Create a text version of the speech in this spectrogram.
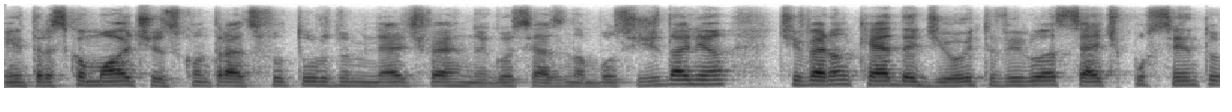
Entre as commodities, os contratos futuros do minério de ferro negociados na Bolsa de Dalian tiveram queda de 8,7%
